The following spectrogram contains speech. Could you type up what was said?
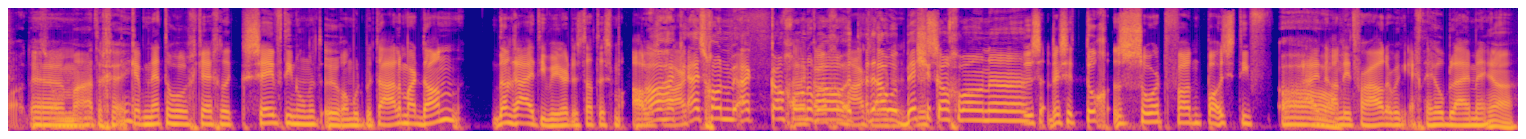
Oh, dat is wel Ehm, matig, hè? Ik heb net te horen gekregen dat ik 1700 euro moet betalen. Maar dan, dan rijdt hij weer. Dus dat is me alles Oh, hij, is gewoon, hij kan gewoon Hij nog kan wel... Het, oude besje Dus- kan gewoon... eh, Dus er zit toch een soort van positief Oh. einde aan dit verhaal. Daar ben ik echt heel blij mee. ja,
